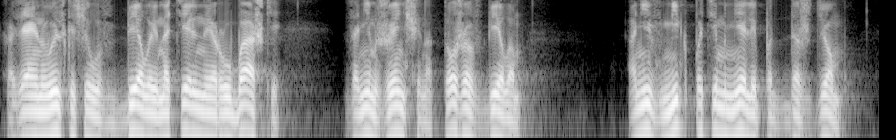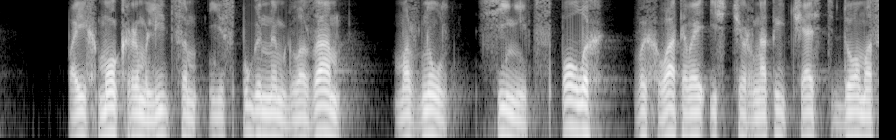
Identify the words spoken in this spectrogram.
Хозяин выскочил в белой нательной рубашке, за ним женщина, тоже в белом. Они вмиг потемнели под дождем. По их мокрым лицам и испуганным глазам мазнул синий всполох, выхватывая из черноты часть дома с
